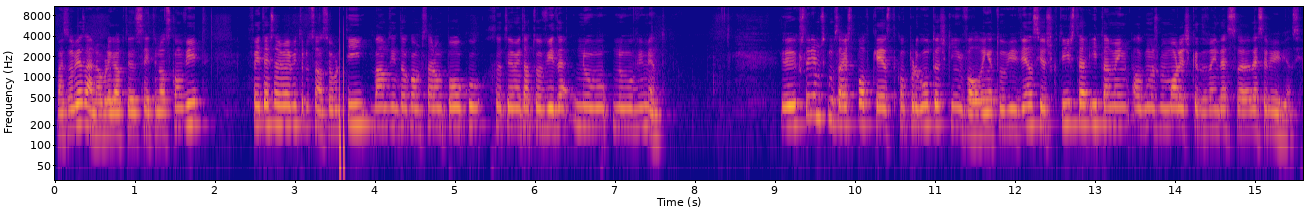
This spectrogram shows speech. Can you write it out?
Mais uma vez, Ana, obrigado por ter aceito o nosso convite. Feita esta breve introdução sobre ti, vamos então conversar um pouco relativamente à tua vida no, no movimento. Eh, gostaríamos de começar este podcast com perguntas que envolvem a tua vivência escotista e também algumas memórias que advêm dessa, dessa vivência.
